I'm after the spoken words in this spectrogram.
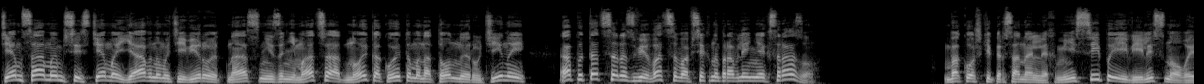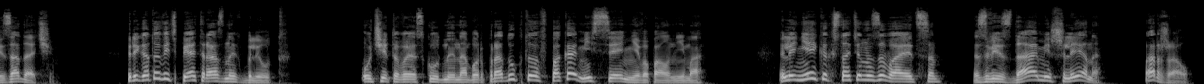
Тем самым система явно мотивирует нас не заниматься одной какой-то монотонной рутиной, а пытаться развиваться во всех направлениях сразу. В окошке персональных миссий появились новые задачи. Приготовить пять разных блюд. Учитывая скудный набор продуктов, пока миссия невыполнима. Линейка, кстати, называется «Звезда Мишлена». Поржал.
